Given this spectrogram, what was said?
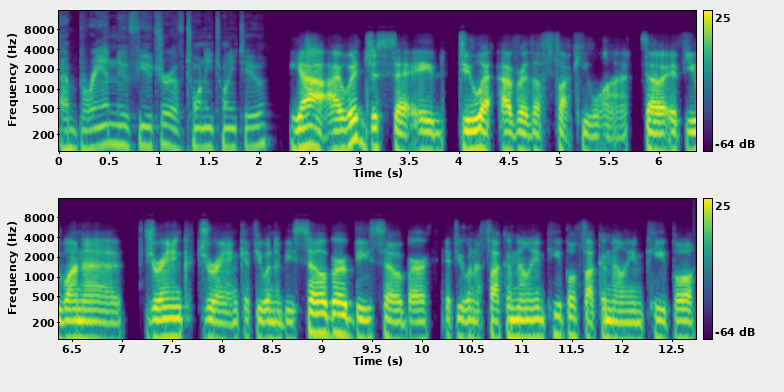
a brand new future of 2022? Yeah, I would just say do whatever the fuck you want. So if you want to drink, drink. If you want to be sober, be sober. If you want to fuck a million people, fuck a million people.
